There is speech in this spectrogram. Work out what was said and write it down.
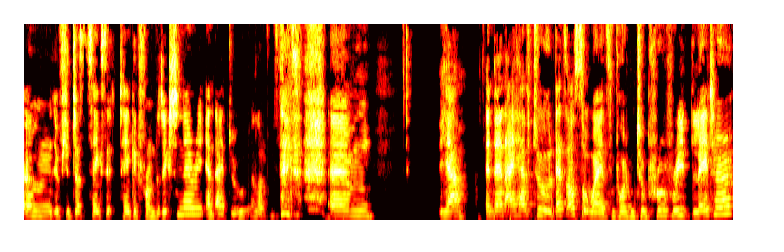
um, if you just take it take it from the dictionary, and I do a lot of mistakes. um, yeah, and then I have to. That's also why it's important to proofread later.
